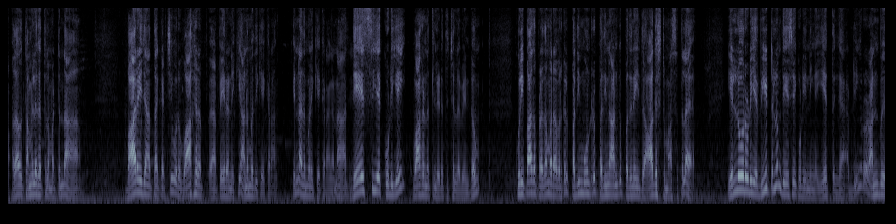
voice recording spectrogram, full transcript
அதாவது தமிழகத்தில் மட்டும்தான் பாரதிய ஜனதா கட்சி ஒரு வாகன பேரணிக்கு அனுமதி கேட்குறாங்க என்ன அனுமதி கேட்குறாங்கன்னா தேசிய கொடியை வாகனத்தில் எடுத்துச் செல்ல வேண்டும். குறிப்பாக பிரதமர் அவர்கள் பதிமூன்று பதினான்கு பதினைந்து ஆகஸ்ட் மாதத்தில் எல்லோருடைய வீட்டிலும் தேசிய கொடியை நீங்கள் ஏற்றுங்க அப்படிங்கிற ஒரு அன்பு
